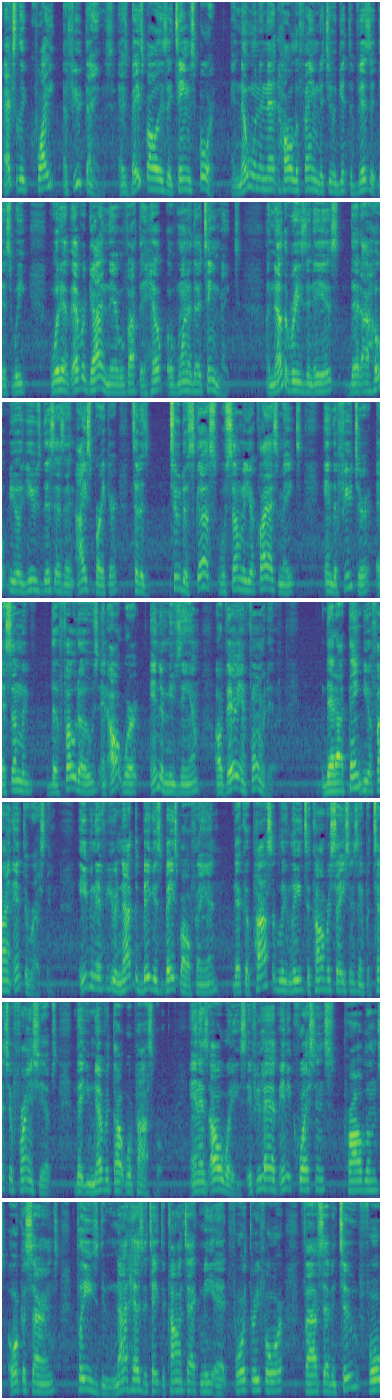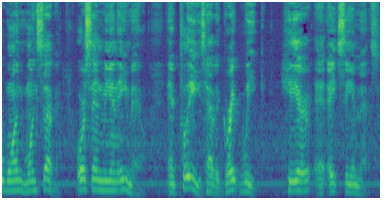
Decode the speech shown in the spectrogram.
Actually, quite a few things, as baseball is a team sport, and no one in that Hall of Fame that you'll get to visit this week would have ever gotten there without the help of one of their teammates. Another reason is that I hope you'll use this as an icebreaker to the to discuss with some of your classmates in the future as some of the photos and artwork in the museum are very informative that I think you'll find interesting. Even if you're not the biggest baseball fan, that could possibly lead to conversations and potential friendships that you never thought were possible. And as always, if you have any questions, problems, or concerns, please do not hesitate to contact me at 434 572 4117 or send me an email. And please have a great week here at HCMS.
